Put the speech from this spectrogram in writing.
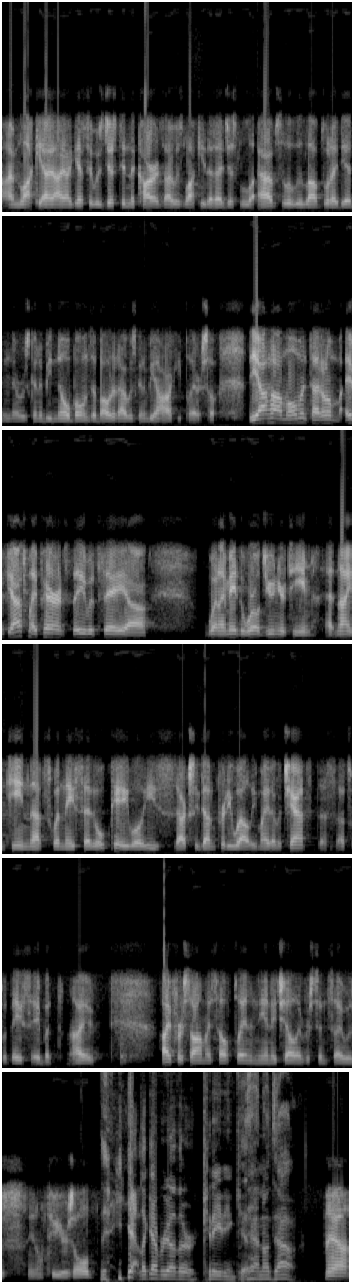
I'm lucky. I, I guess it was just in the cards. I was lucky that I just lo- absolutely loved what I did, and there was going to be no bones about it. I was going to be a hockey player. So, the aha moment. I don't know. If you ask my parents, they would say uh, when I made the World Junior team at 19. That's when they said, "Okay, well, he's actually done pretty well. He might have a chance at this." That's what they say. But I. I foresaw myself playing in the NHL ever since I was, you know, two years old. yeah, like every other Canadian kid. Yeah, no doubt. Yeah,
